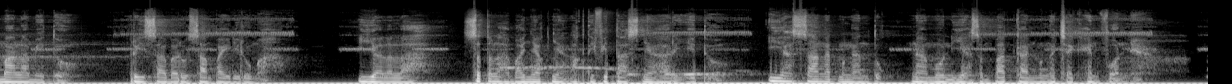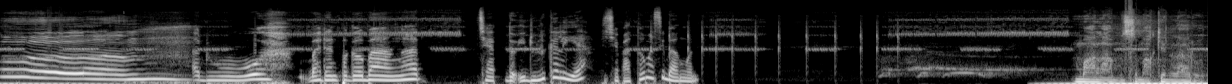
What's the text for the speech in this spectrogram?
Malam itu, Risa baru sampai di rumah. Ia lelah setelah banyaknya aktivitasnya hari itu. Ia sangat mengantuk, namun ia sempatkan mengecek handphonenya. Hmm, aduh, badan pegel banget. Chat doi dulu kali ya, siapa tahu masih bangun. Malam semakin larut.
